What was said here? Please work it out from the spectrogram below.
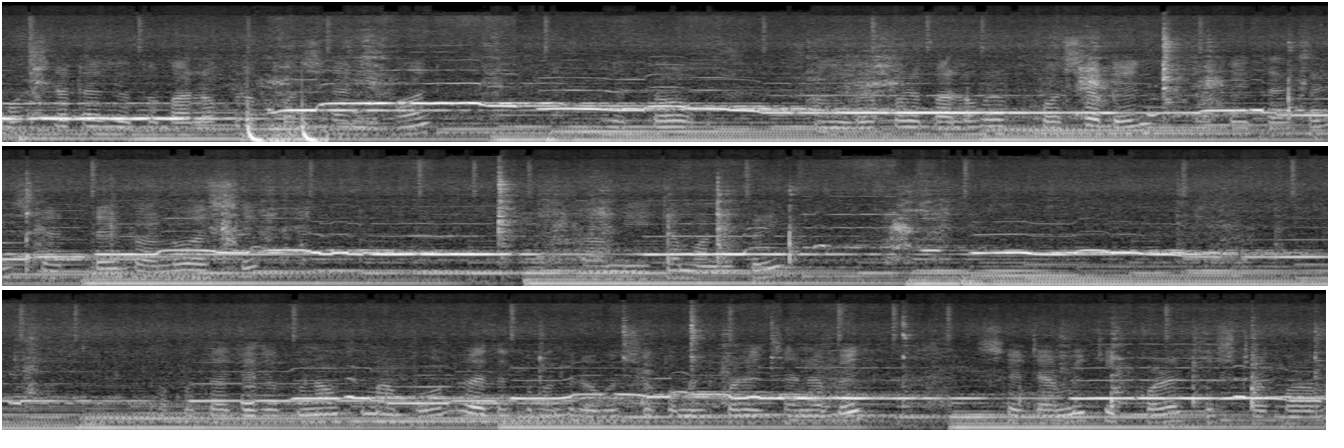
মশলাটা যত ভালো করে কষানো হয়, যত সুন্দর করে ভালো করে কষাবেন তত তরকারি স্বাদটাই ভালো আসে। আমি এটা মনে করি। যদি কোনো আমার ভুল হয়ে থাকে আমাদের অবশ্যই কমেন্ট করে জানাবেন সেটা আমি ঠিক করার চেষ্টা করব।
